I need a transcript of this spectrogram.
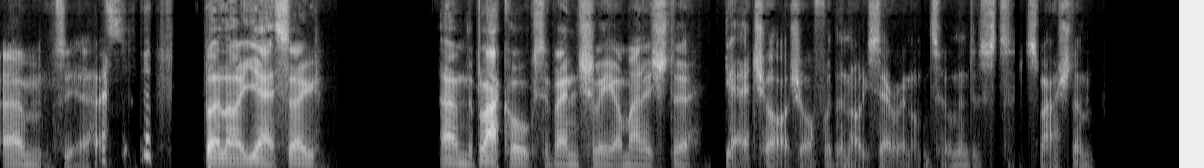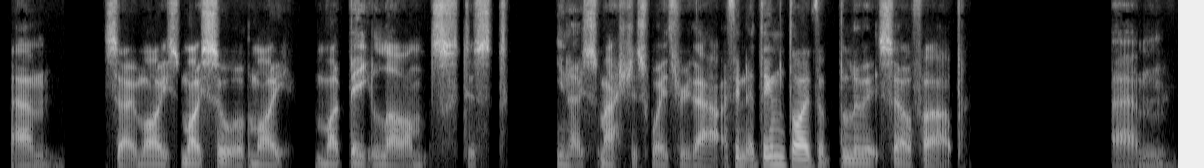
um. So yeah, but like yeah. So um, the Black Orcs eventually, I managed to get a charge off with a knights errant onto them and just smash them. Um, so my my sort of my my big lance just you know smashed its way through that. I think the Doom Diver blew itself up. Um,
